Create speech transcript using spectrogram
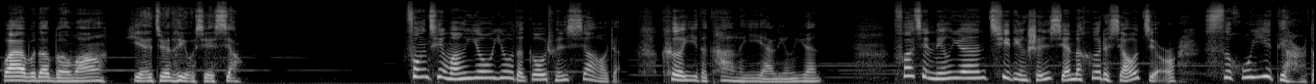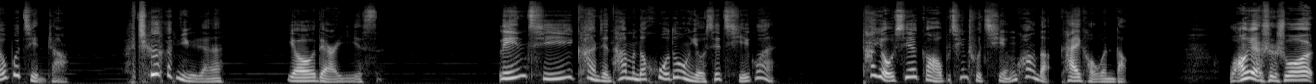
怪不得本王也觉得有些像。风庆王悠悠的勾唇笑着，刻意的看了一眼凌渊。发现凌渊气定神闲的喝着小酒，似乎一点都不紧张。这女人有点意思。林奇看见他们的互动有些奇怪，他有些搞不清楚情况的开口问道：“王爷是说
